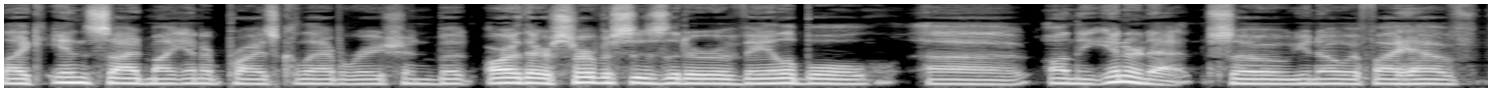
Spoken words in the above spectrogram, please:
like inside my enterprise collaboration, but are there services that are available uh, on the internet? So you know, if I have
